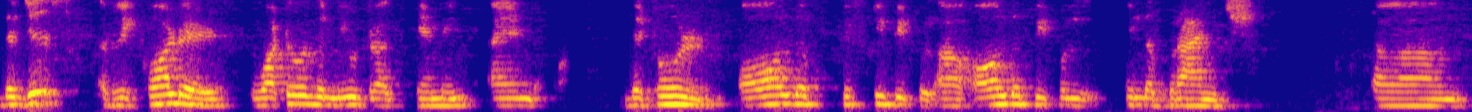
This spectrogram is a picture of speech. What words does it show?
They just recorded whatever the new drug came in and they told all the 50 people uh, all the people in the branch um,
